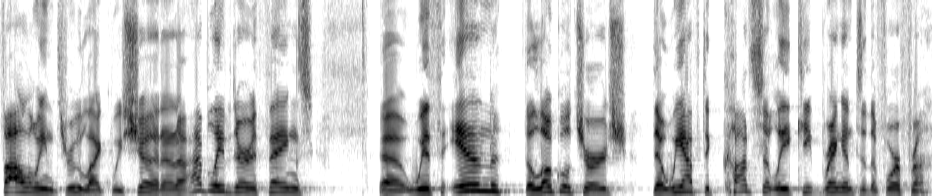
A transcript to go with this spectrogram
following through like we should. And I believe there are things uh, within the local church that we have to constantly keep bringing to the forefront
